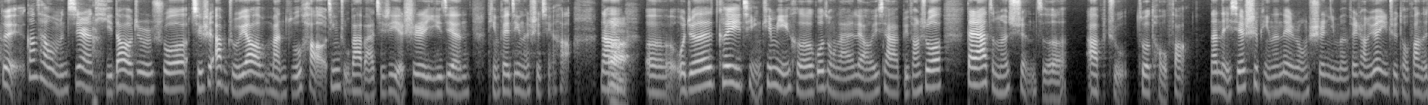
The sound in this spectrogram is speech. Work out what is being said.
对，刚才我们既然提到，就是说，其实 UP 主要满足好金主爸爸，其实也是一件挺费劲的事情哈。那呃，我觉得可以请 Kimi 和郭总来聊一下，比方说大家怎么选择 UP 主做投放，那哪些视频的内容是你们非常愿意去投放的？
